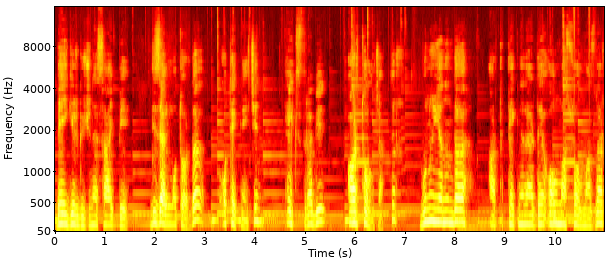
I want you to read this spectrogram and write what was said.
beygir gücüne sahip bir dizel motor da o tekne için ekstra bir artı olacaktır. Bunun yanında artık teknelerde olmazsa olmazlar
